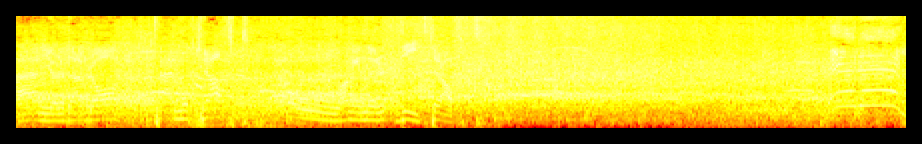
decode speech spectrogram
Tern gör det där bra. Tern mot Kraft. Oh, han hinner dit Kraft. Emil!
